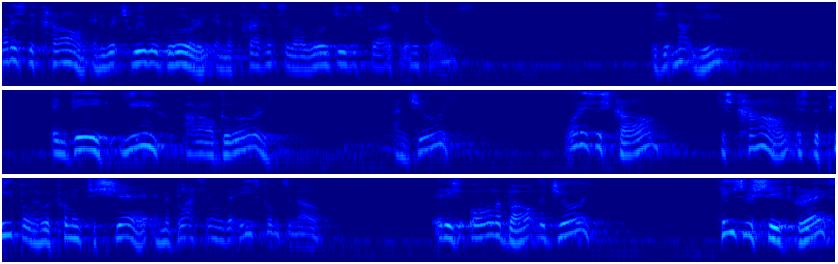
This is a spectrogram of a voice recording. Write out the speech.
What is the crown in which we will glory in the presence of our Lord Jesus Christ when he comes? Is it not you? Indeed, you are our glory and joy. What is his crown? His crown is the people who are coming to share in the blessing that he's come to know. It is all about the joy. He's received grace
